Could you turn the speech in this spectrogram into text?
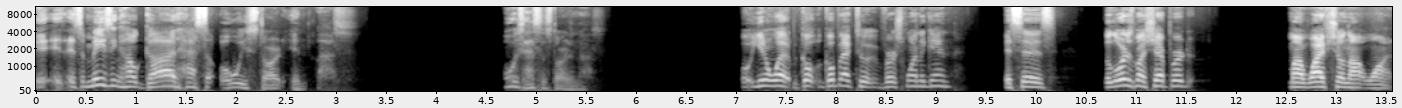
It's amazing how God has to always start in us. Always has to start in us. Oh, you know what? Go go back to verse one again. It says, "The Lord is my shepherd; my wife shall not want."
